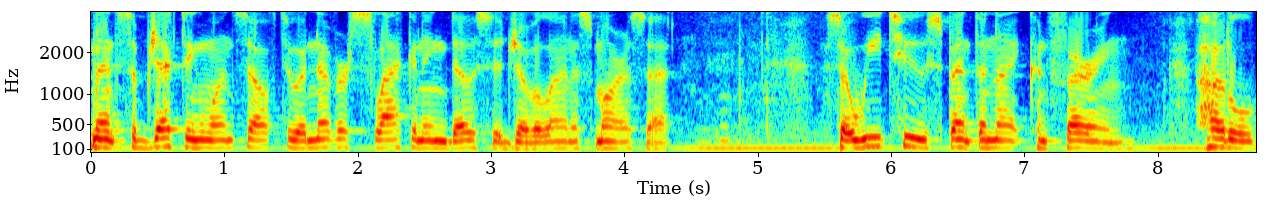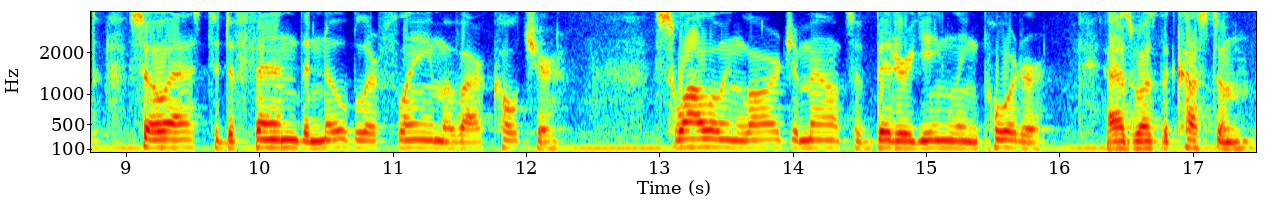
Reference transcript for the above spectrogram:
meant subjecting oneself to a never slackening dosage of Alanis Morissette. So we too spent the night conferring, huddled so as to defend the nobler flame of our culture, swallowing large amounts of bitter Yuengling porter, as was the custom,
